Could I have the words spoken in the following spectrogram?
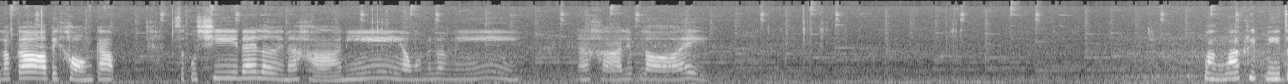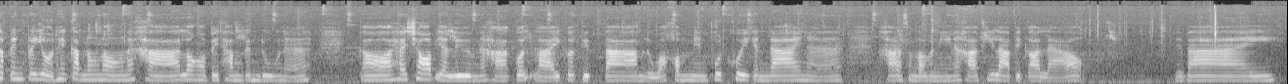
แล้วก็เอาไปของกับ สกุชชี่ได้เลยนะคะ นี่ออกมาเป็นแบบนี้นะคะ เรียบร้อย หวังว่าคลิปนี้จะเป็นประโยชน์ให้กับน้องๆนะคะ ลองเอาไปทำกันดูนะ ก็ถ้าชอบอย่าลืมนะคะ กดไลค์กดติดตามหรือว่าคอมเมนต์พูดคุยกันได้นะ ค่ะสำหรับวันนี้นะคะ พี่ลาไปก่อนแล้ว บ๊ายบาย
